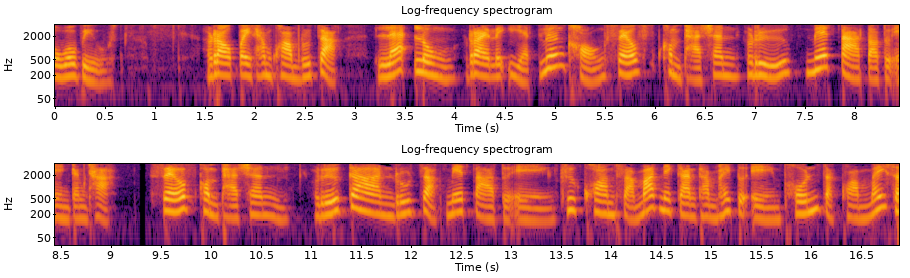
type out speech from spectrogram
overviews เราไปทำความรู้จักและลงรายละเอียดเรื่องของ self compassion หรือเมตตาต่อตัวเองกันค่ะ self compassion หรือการรู้จักเมตตาตัวเอง คือความสามารถในการทำให้ตัวเองพ้นจากความไม่ส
